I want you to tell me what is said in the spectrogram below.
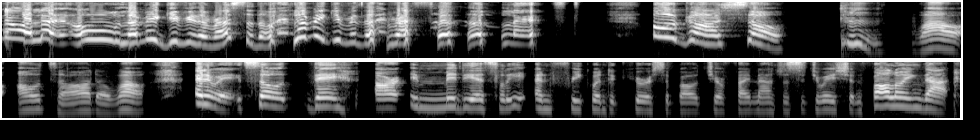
know? Let, oh, let me give you the rest of the. Let me give you the rest of the list. Oh gosh, so wow, out of order. Wow. Anyway, so they are immediately and frequently curious about your financial situation. Following that,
